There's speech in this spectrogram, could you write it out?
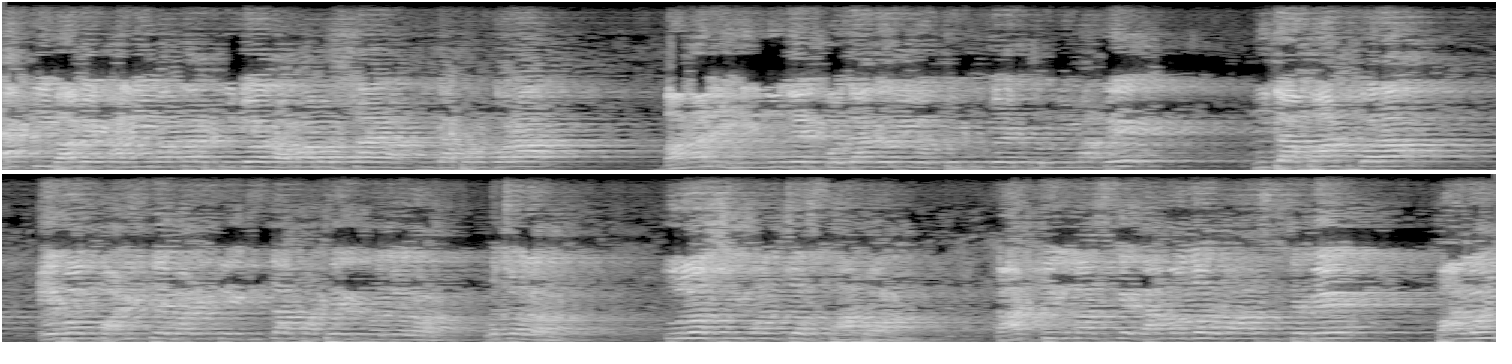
একইভাবে কালী মাতার পুজোর অমাবস্যায় রাত্রি যাপন করা, বাঙালি হিন্দুদের কোজাগরী লক্ষ্মী পুজোয় পূর্ণিমাতে পূজা পাঠ করা এবং বাড়িতে বাড়িতে গীতা পাঠের প্রচলন প্রচলন, তুলসী মঞ্চ স্থাপন। কার্তিক মাসকে দামোদর মাস হিসেবে পালন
